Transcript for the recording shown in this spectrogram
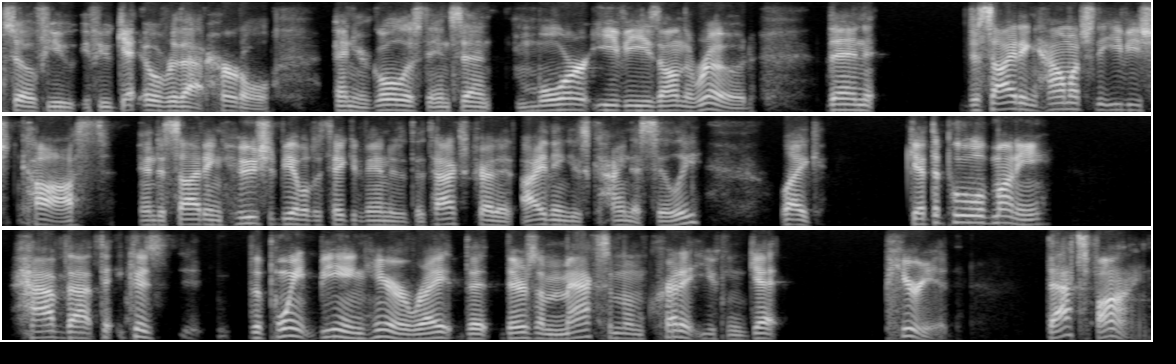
so if you if you get over that hurdle and your goal is to incent more EVs on the road, then deciding how much the EV should cost and deciding who should be able to take advantage of the tax credit, I think is kind of silly. Like, get the pool of money, have that because the point being here, right, that there's a maximum credit you can get. Period that's fine,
